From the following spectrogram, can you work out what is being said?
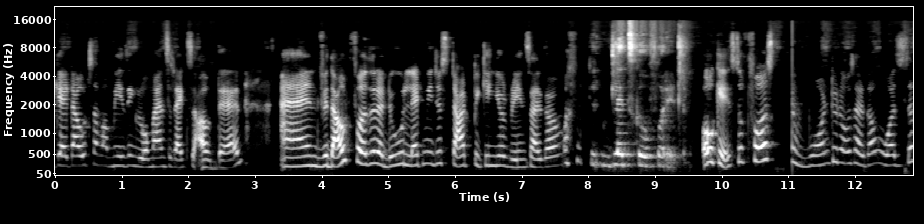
get out some amazing romance recs out there. And without further ado, let me just start picking your brain, Sargam. Let's go for it. Okay, so first, I want to know, Sargam, what's the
